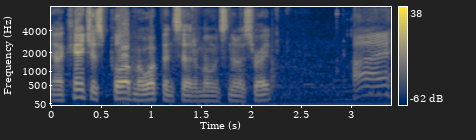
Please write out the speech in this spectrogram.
Now, I can't just pull out my weapons at a moment's notice, right? Hi!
